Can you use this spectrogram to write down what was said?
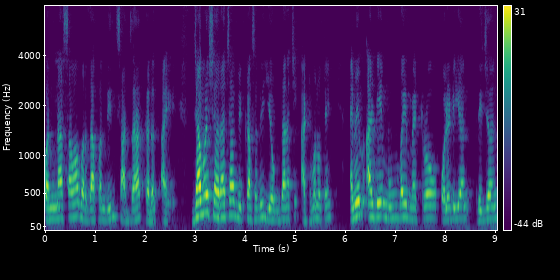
पन्नासावा वर्धापन दिन साजरा करत आहे. ज्यामुळे शहराच्या विकासातील योगदानाची आठवण होते. M M R D A Mumbai metropolitan region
